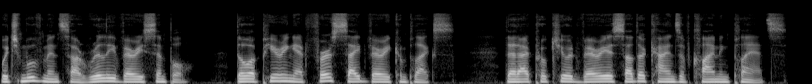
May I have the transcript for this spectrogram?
which movements are really very simple, though appearing at first sight very complex, that I procured various other kinds of climbing plants,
